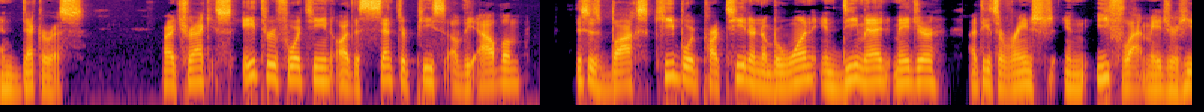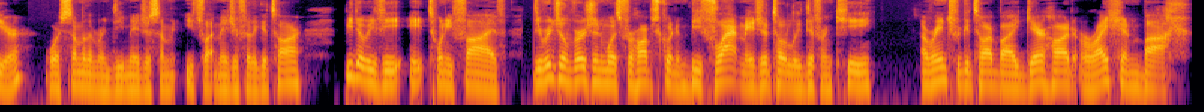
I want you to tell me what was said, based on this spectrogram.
and decorous. All right, tracks 8 through 14 are the centerpiece of the album. This is Bach's keyboard partita number one in D major. I think it's arranged in E flat major here, or some of them are in D major, some in E flat major for the guitar. BWV 825. The original version was for harpsichord in B flat major, totally different key. Arranged for guitar by Gerhard Reichenbach.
